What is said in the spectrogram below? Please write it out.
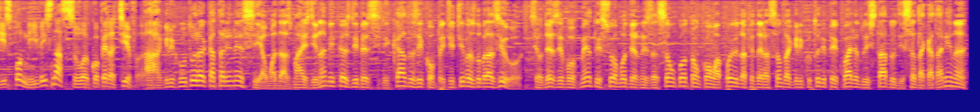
disponíveis na sua cooperativa. A agricultura catarinense é uma das mais dinâmicas, diversificadas e competitivas do Brasil. Seu desenvolvimento e sua modernização contam com o apoio da Federação da Agricultura e Pecuária do Estado de Santa Catarina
